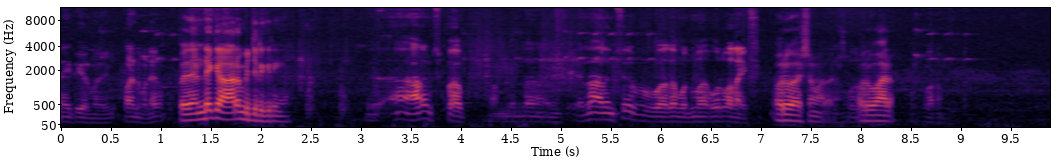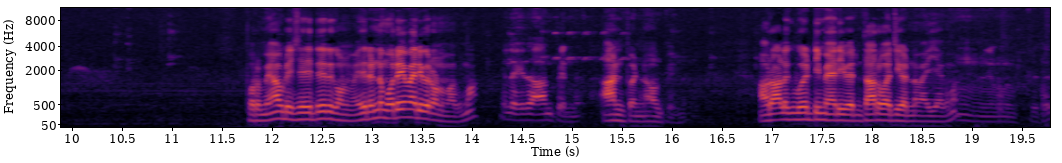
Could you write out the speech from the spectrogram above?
நைட்டு ஏழு மணி பன்னெண்டு மணி நேரம். இப்போ ரெண்டைக்கு ஆரம்பிச்சிருக்கிறீங்க? ஆரம்பிச்சு எல்லாம் ஆரம்பிச்சு ஒரு ஒரு வாரம் ஆயிடுச்சு. ஒரு வருஷமா ஒரு வாரம் ஒரு வாரம் பொறுமையாக அப்படி செய்துட்டு இருக்கணுமா? இது ரெண்டும் ஒரே மாதிரி வரணுமாக்குமா? இல்லை இது ஆண் பெண் ஆன் பண்ண ஆண் பெண் அவர் ஆளுக்கு வேட்டி மாதிரி வரும் தார்வாச்சி கட்டின மாதிரி ஆகுமா? ம், இவங்களுக்கு விட்டுட்டு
